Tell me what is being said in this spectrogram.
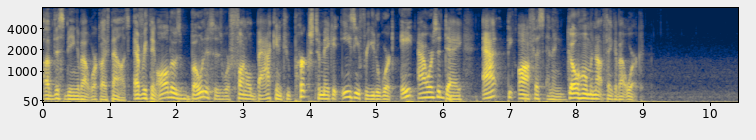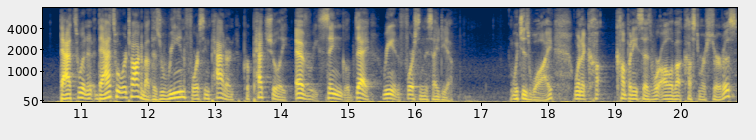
of this being about work life balance. Everything, all those bonuses were funneled back into perks to make it easy for you to work eight hours a day at the office and then go home and not think about work. That's what that's what we're talking about. This reinforcing pattern perpetually every single day, reinforcing this idea. Which is why when a co- company says we're all about customer service,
